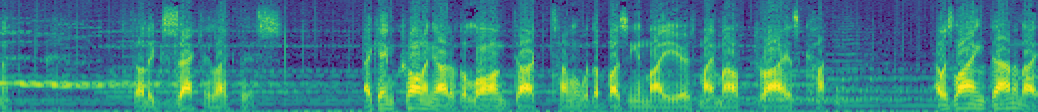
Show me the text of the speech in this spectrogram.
it felt exactly like this. I came crawling out of the long, dark tunnel with a buzzing in my ears, my mouth dry as cotton. I was lying down and I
